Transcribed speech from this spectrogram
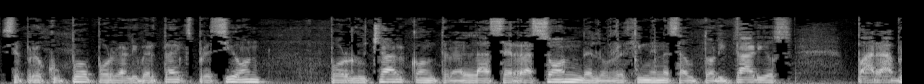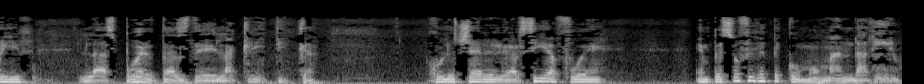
se preocupó por la libertad de expresión, por luchar contra la cerrazón de los regímenes autoritarios para abrir las puertas de la crítica. Julio Scherer García fue, empezó, fíjate, como mandadero,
